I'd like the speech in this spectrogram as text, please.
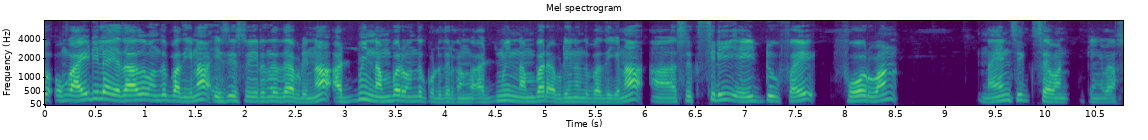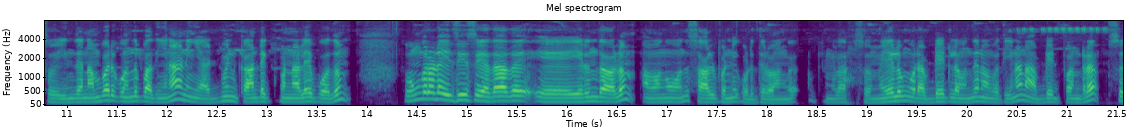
ஸோ உங்கள் ஐடியில் ஏதாவது வந்து பார்த்தீங்கன்னா இஷ்யூஸ் இருந்தது அப்படின்னா அட்மின் நம்பர் வந்து கொடுத்துருக்காங்க. அட்மின் நம்பர் அப்படின்னு வந்து பார்த்தீங்கன்னா six three eight two five four one nine six seven ஓகேங்களா? ஸோ இந்த நம்பருக்கு வந்து பார்த்தீங்கன்னா நீங்கள் அட்மின் காண்டாக்ட் பண்ணாலே போதும். உங்களோட இஷ்யூஸ் ஏதாவது இருந்தாலும் அவங்க வந்து சால்வ் பண்ணி கொடுத்துருவாங்க. ஓகேங்களா? ஸோ மேலும் ஒரு அப்டேட்டில் வந்து நான் பார்த்தீங்கன்னா நான் அப்டேட் பண்ணுறேன் ஸோ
